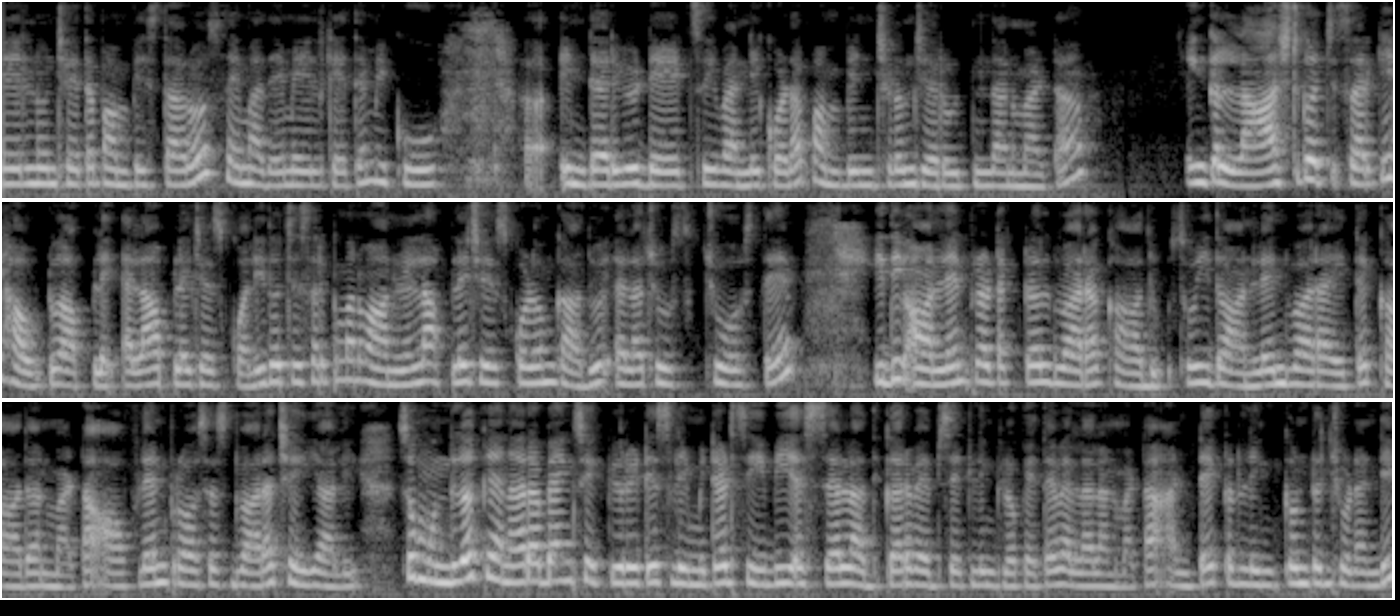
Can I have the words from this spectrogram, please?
మెయిల్ నుంచి అయితే పంపిస్తారో సేమ్ అదే మెయిల్కి అయితే మీకు ఇంటర్వ్యూ డేట్స్ ఇవన్నీ కూడా పంపించడం జరుగుతుందన్నమాట. ఇంకా లాస్ట్కి వచ్చేసరికి హౌ టు అప్లై ఎలా అప్లై చేసుకోవాలి? ఇది వచ్చేసరికి మనం ఆన్లైన్లో అప్లై చేసుకోవడం కాదు. ఎలా చూ చూస్తే ఇది ఆన్లైన్ ప్రొటెక్టర్ ద్వారా కాదు. సో ఇది ఆన్లైన్ ద్వారా అయితే కాదనమాట. ఆఫ్లైన్ ప్రాసెస్ ద్వారా చేయాలి. సో ముందుగా Canara bank securities limited CBSL అధికార వెబ్సైట్ లింక్లోకి అయితే వెళ్ళాలన్నమాట. అంటే ఇక్కడ లింక్ ఉంటుంది చూడండి.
